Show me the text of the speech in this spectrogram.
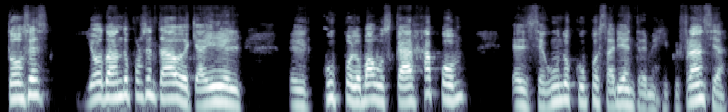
Entonces, yo dando por sentado de que ahí el, el cupo lo va a buscar Japón, el segundo cupo estaría entre México y Francia.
